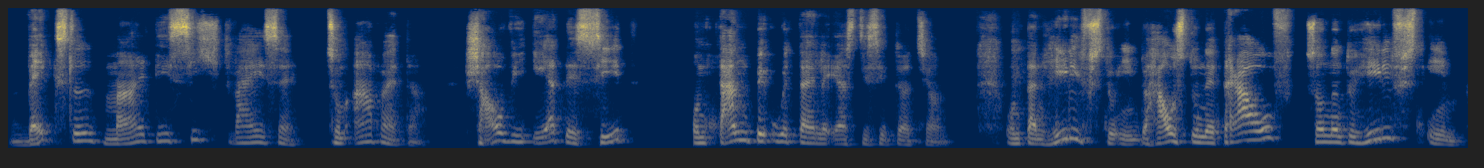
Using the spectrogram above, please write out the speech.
wechsel mal die Sichtweise zum Arbeiter. Schau, wie er das sieht und dann beurteile erst die Situation. Und dann hilfst du ihm. Du haust du nicht drauf, sondern du hilfst ihm.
